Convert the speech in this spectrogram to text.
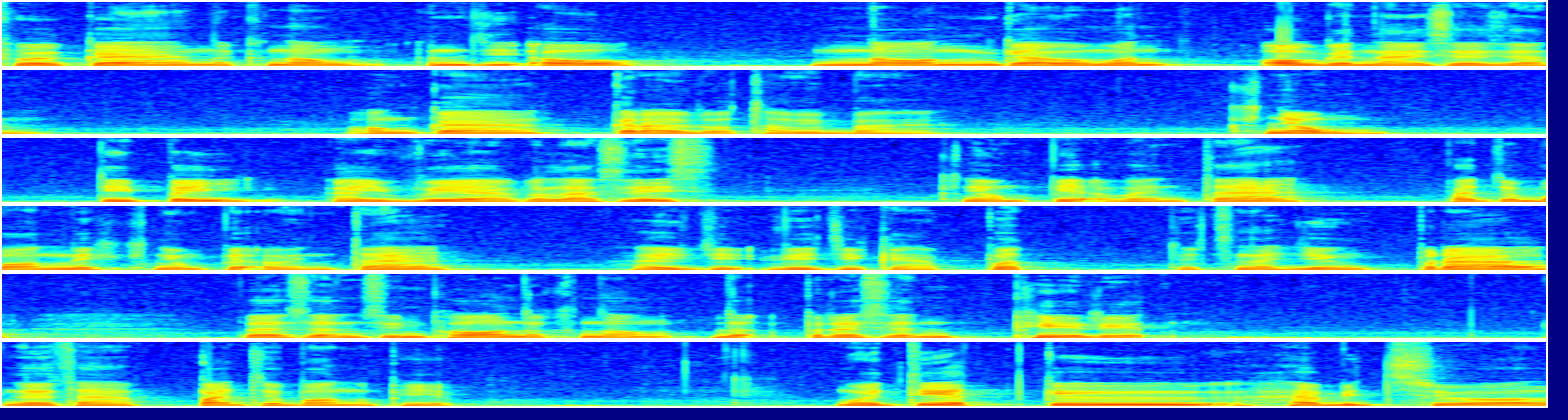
ធ្វើការនៅក្នុង NGO non government organization អង្គការក្រៅរដ្ឋាភិបាលខ្ញុំទី2 I wear glasses ខ្ញុំពាក់វ៉ែនតា បច្ចុប្បន្ននេះខ្ញុំពាក់វ៉ែនតាហើយវាជាការពិតដូច្នេះយើងប្រើ present simple នៅក្នុង the present period ន័យថាបច្ចុប្បន្នភាព មួយទៀតគឺ habitual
